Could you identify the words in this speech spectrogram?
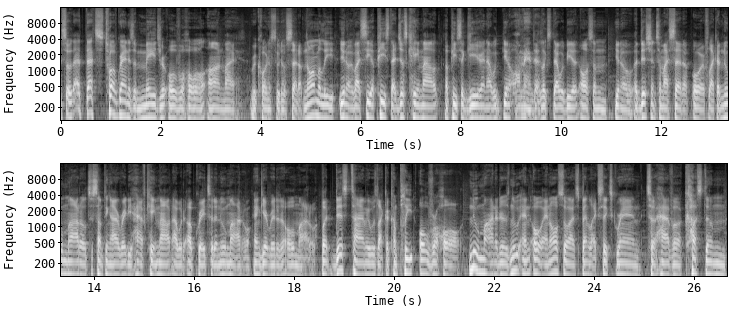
So that that's 12 grand is a major overhaul on my recording studio setup. Normally, you know, if I see a piece that just came out, a piece of gear, and I would, you know, oh man, that looks that would be an awesome, you know, addition to my setup. Or if like a new model to something I already have came out, I would upgrade to the new model and get rid of the old model. But this time it was like a complete overhaul. New monitors, new and oh, and also I spent like six grand to have a custom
